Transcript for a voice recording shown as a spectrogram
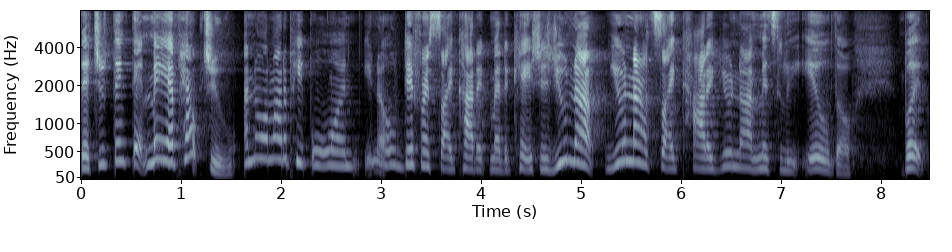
that you think that may have helped you. I know a lot of people on, you know, different psychotic medications. You're not you're not psychotic, you're not mentally ill though. But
